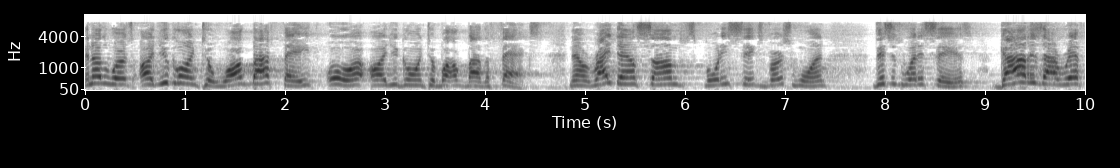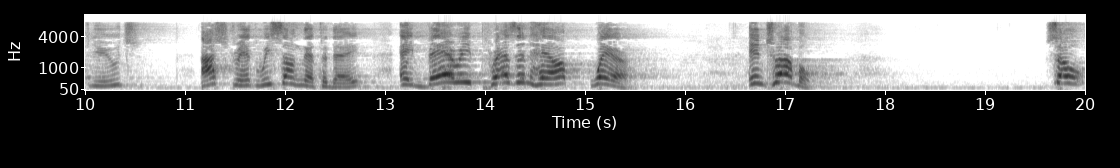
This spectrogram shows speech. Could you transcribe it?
In other words, are you going to walk by faith or are you going to walk by the facts? Now write down Psalms 46 verse 1. This is what it says. God is our refuge, our strength. We sung that today. A very present help where? In trouble. So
